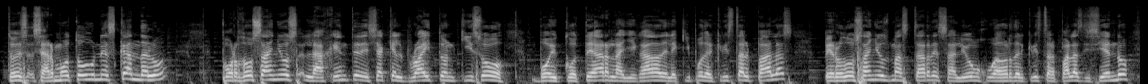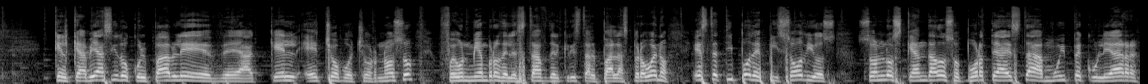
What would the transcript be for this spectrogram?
Entonces se armó todo un escándalo. Por dos años la gente decía que el Brighton quiso boicotear la llegada del equipo del Crystal Palace, pero dos años más tarde salió un jugador del Crystal Palace diciendo que el que había sido culpable de aquel hecho bochornoso fue un miembro del staff del Crystal Palace. Pero bueno, este tipo de episodios son los que han dado soporte a esta muy peculiar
